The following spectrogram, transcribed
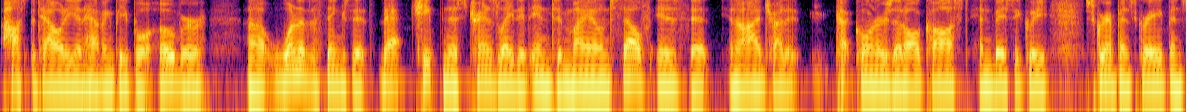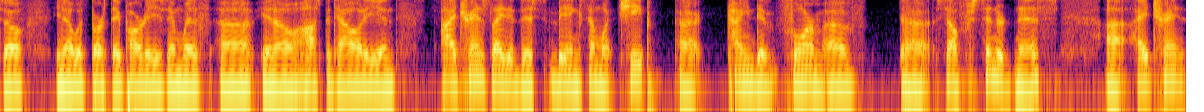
hospitality and having people over, uh, one of the things that that cheapness translated into my own self is that you know I try to cut corners at all cost and basically scrimp and scrape. And so you know with birthday parties and with uh, you know hospitality, and I translated this being somewhat cheap uh, kind of form of uh, self centeredness uh, I tra-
